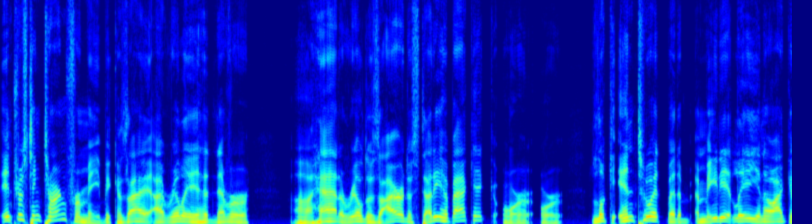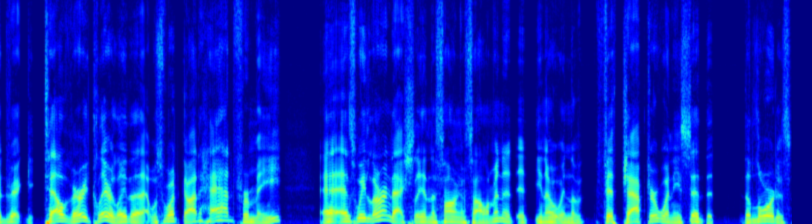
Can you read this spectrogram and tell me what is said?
interesting turn for me because I, I really had never uh, had a real desire to study Habakkuk or or look into it, but immediately, you know, I could tell very clearly that that was what God had for me. As we learned actually in the Song of Solomon, it, it you know, in the fifth chapter when he said that the Lord is,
